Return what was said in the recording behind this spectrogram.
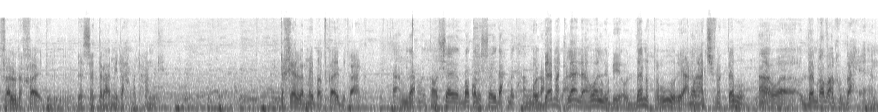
فقالوا ده قائد ده سياده العميد أحمد حمدي تخيل لما يبقى القائد بتاعك. عميد أحمد هو الشهيد- أحمد حمدي قدامك؟ لا لا هو اللي بي قدام الطابور يعني ما. عادش في مكتبه. آه. هو قدام طبعا. اختراق الضاحيه يعني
